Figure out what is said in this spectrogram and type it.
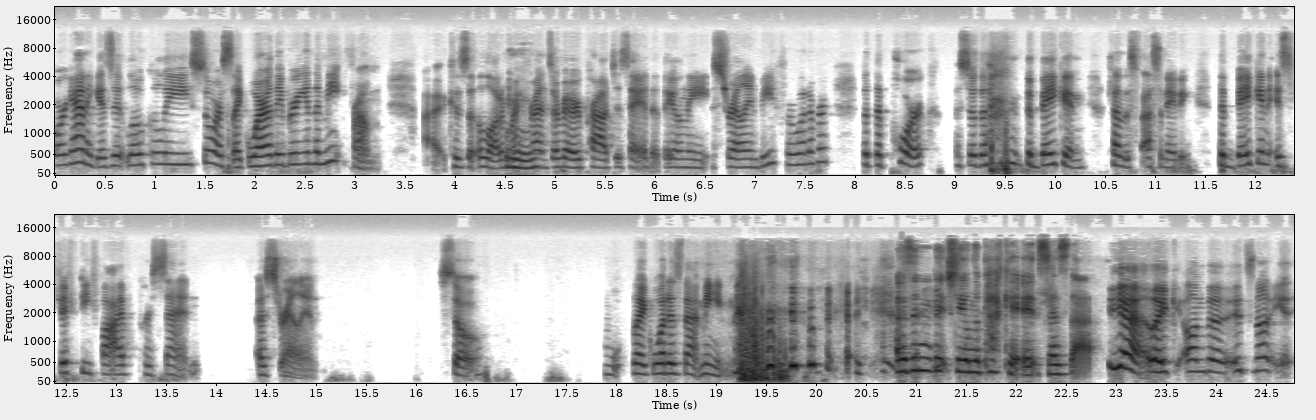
organic? Is it locally sourced? Like where are they bringing the meat from? Because a lot of my Mhm. friends are very proud to say that they only eat Australian beef or whatever. But the pork, so the the bacon, I found this fascinating. The bacon is fifty five percent Australian. So, w- like, what does that mean? As in, literally on the packet, it says that. yeah, like on the, it's not, it-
